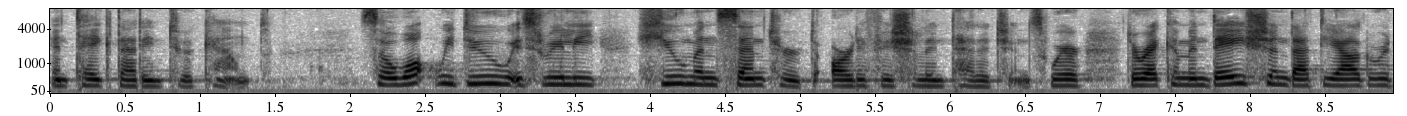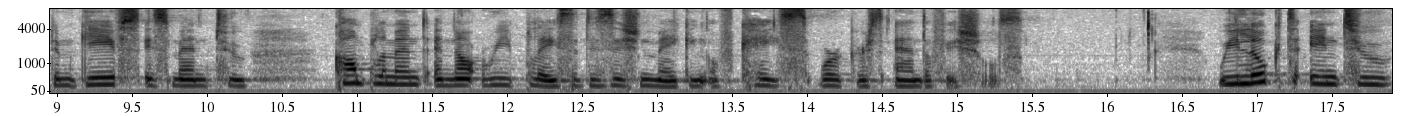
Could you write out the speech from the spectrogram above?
and take that into account. So what we do is really human-centered artificial intelligence, where the recommendation that the algorithm gives is meant to complement and not replace the decision-making of case workers and officials. We looked into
